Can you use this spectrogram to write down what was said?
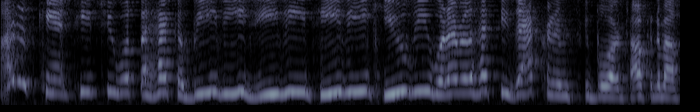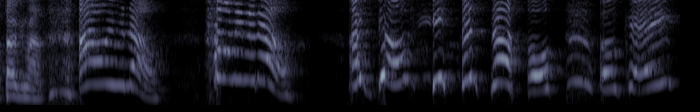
I just can't teach you what the heck a BV, GV, TV, QV, whatever the heck these acronyms people are talking about, talking about. I don't even know. I don't even know. I don't even know. Okay?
